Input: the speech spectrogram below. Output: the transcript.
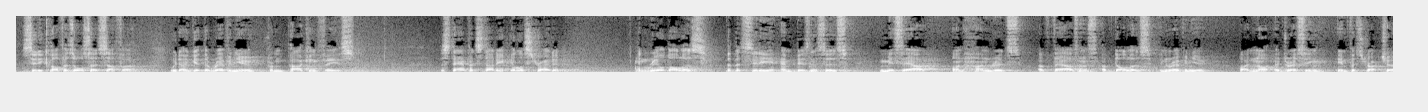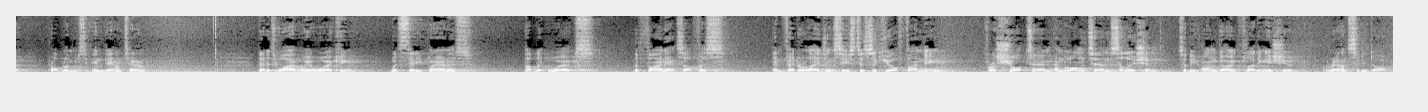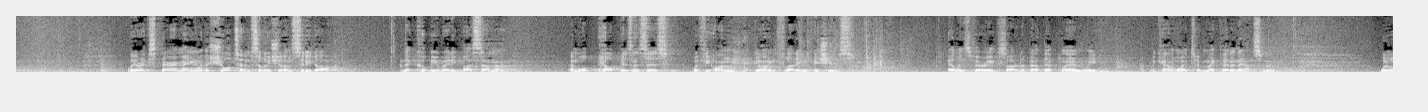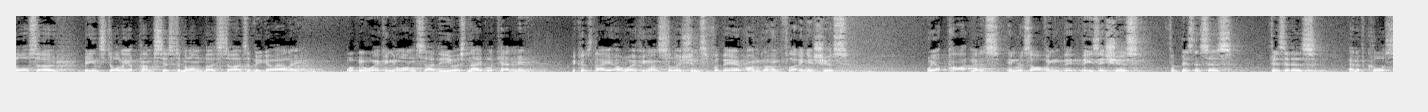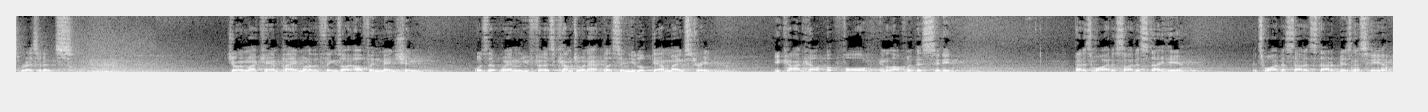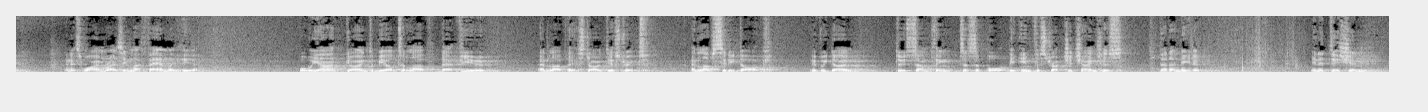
City coffers also suffer we don't get the revenue from parking fees. The Stanford study illustrated in real dollars that the city and businesses miss out on hundreds of thousands of dollars in revenue by not addressing infrastructure problems in downtown. That is why we are working with city planners, public works, the finance office, and federal agencies to secure funding for a short term and long term solution to the ongoing flooding issue around City Dock. We are experimenting with a short term solution on City Dock that could be ready by summer and will help businesses with the ongoing flooding issues. Ellie's very excited about that plan. We, we can't wait to make that announcement. We'll also be installing a pump system along both sides of Ego Alley. We'll be working alongside the US Naval Academy because they are working on solutions for their ongoing flooding issues. We are partners in resolving th- these issues for businesses, visitors, and of course, residents. During my campaign, one of the things I often mentioned was that when you first come to Annapolis and you look down Main Street, you can't help but fall in love with this city. That is why I decided to stay here. It's why I decided to start a business here. And it's why I'm raising my family here. Well, we aren't going to be able to love that view and love the historic district and love City Dock if we don't do something to support the infrastructure changes that are needed. In addition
